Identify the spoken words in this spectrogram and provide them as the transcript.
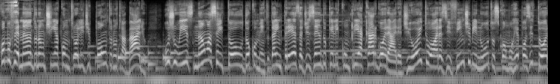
Como Fernando não tinha controle de ponto no trabalho, o juiz não aceitou o documento da empresa dizendo que ele cumpria carga horária de 8 horas e 20 minutos como repositor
